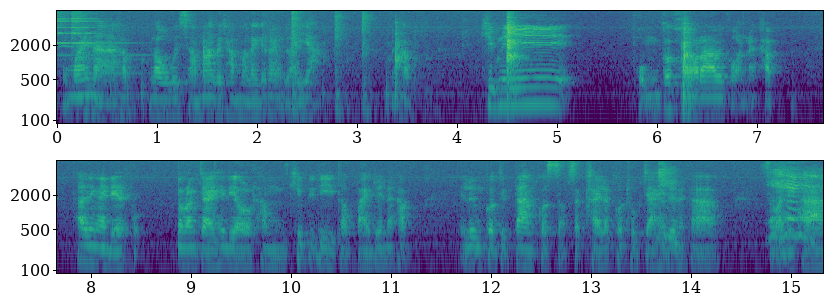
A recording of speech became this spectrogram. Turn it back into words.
ของไม้หนาครับ เราไปสามารถไปทำอะไรก็ได้หลายอย่างนะครับ คลิปนี้ผมก็ขอลาไปก่อนนะครับ ถ้ายังไงเดี๋ยวผมกำลังใจให้เดียวทำคลิปดีๆต่อไปด้วยนะครับ อย่าลืมกดติดตามกด subscribe และกดถูกใจให้ด้วยนะครับ สวัสดีครั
